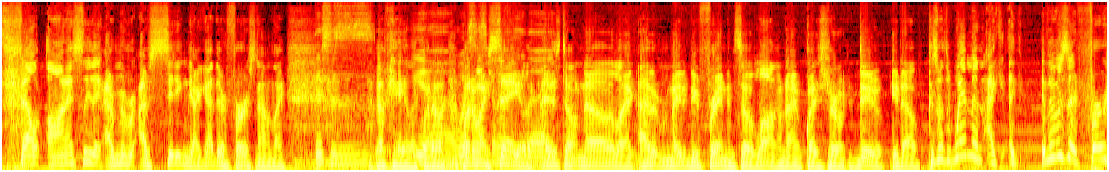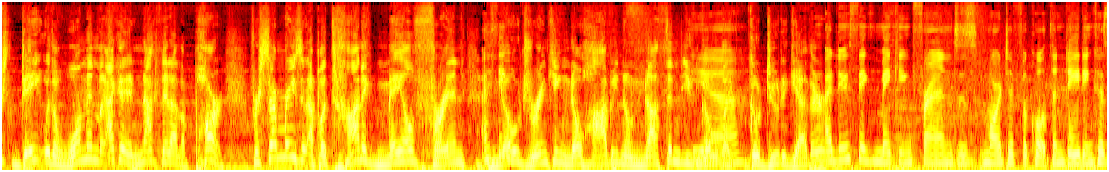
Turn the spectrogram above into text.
Felt honestly like I remember I was sitting there. I got there first, and I'm like, This is okay, like yeah, what do, I- what do I say? be Like, I just don't know. Like I haven't made a new friend in so long. I'm not even quite sure what to do. You know, because with women, I, like, if it was a first date with a woman, like I could have knocked that out of the park. For some reason, a platonic male friend, think- no drinking, no hobby, no nothing. You can go like go do together. I do think making friends is more difficult than dating because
